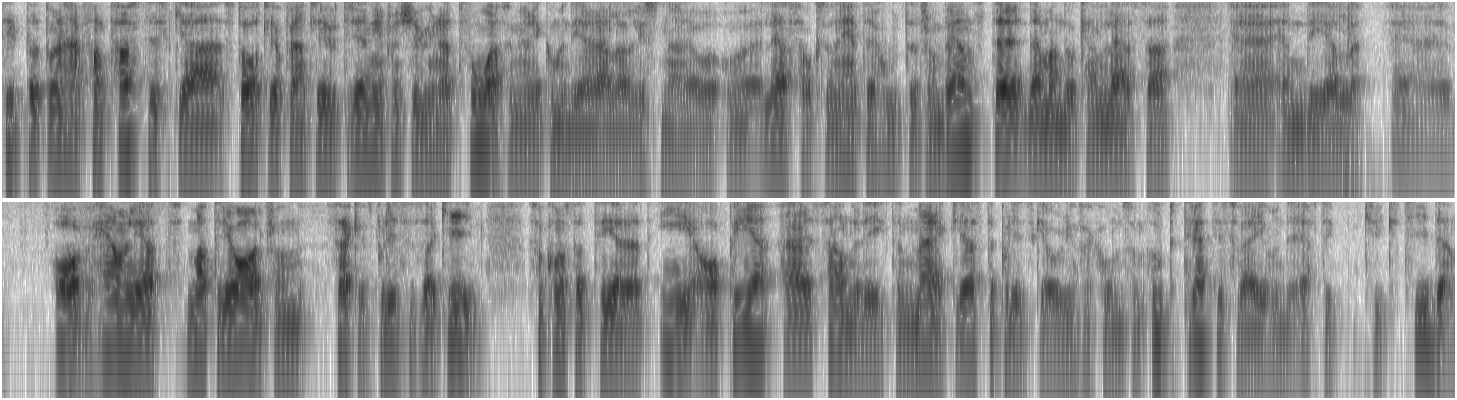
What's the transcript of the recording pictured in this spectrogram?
tittat på den här fantastiska statliga offentliga utredningen från 2002 som jag rekommenderar alla lyssnare att läsa också. Den heter Hotet från vänster där man då kan läsa eh, en del eh, avhemligat material från Säkerhetspolisens arkiv som konstaterar att EAP är sannolikt den märkligaste politiska organisation som uppträtt i Sverige under efterkrigstiden.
